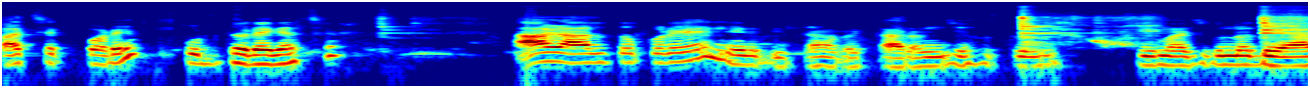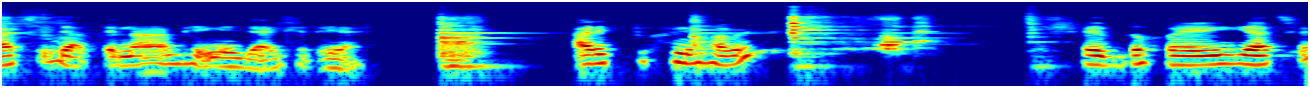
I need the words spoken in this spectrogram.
পাঁচেক পরে ফুট ধরে গেছে। আর আলতো করে নেড়ে দিতে হবে কারণ যেহেতু এই মাছগুলো দেয়া আছে যাতে না ভেঙে যায় ঘেটে যায়। আর একটুখানি হবে সেদ্ধ হয়েই গেছে।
